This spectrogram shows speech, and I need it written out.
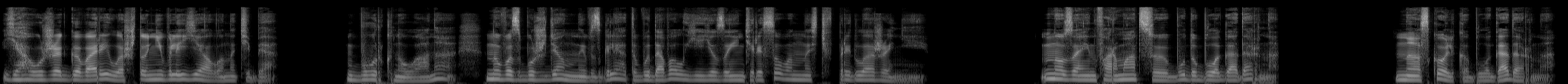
«Я уже говорила, что не влияла на тебя». Буркнула она, но возбужденный взгляд выдавал ее заинтересованность в предложении. «Но за информацию буду благодарна». «Насколько благодарна?» —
